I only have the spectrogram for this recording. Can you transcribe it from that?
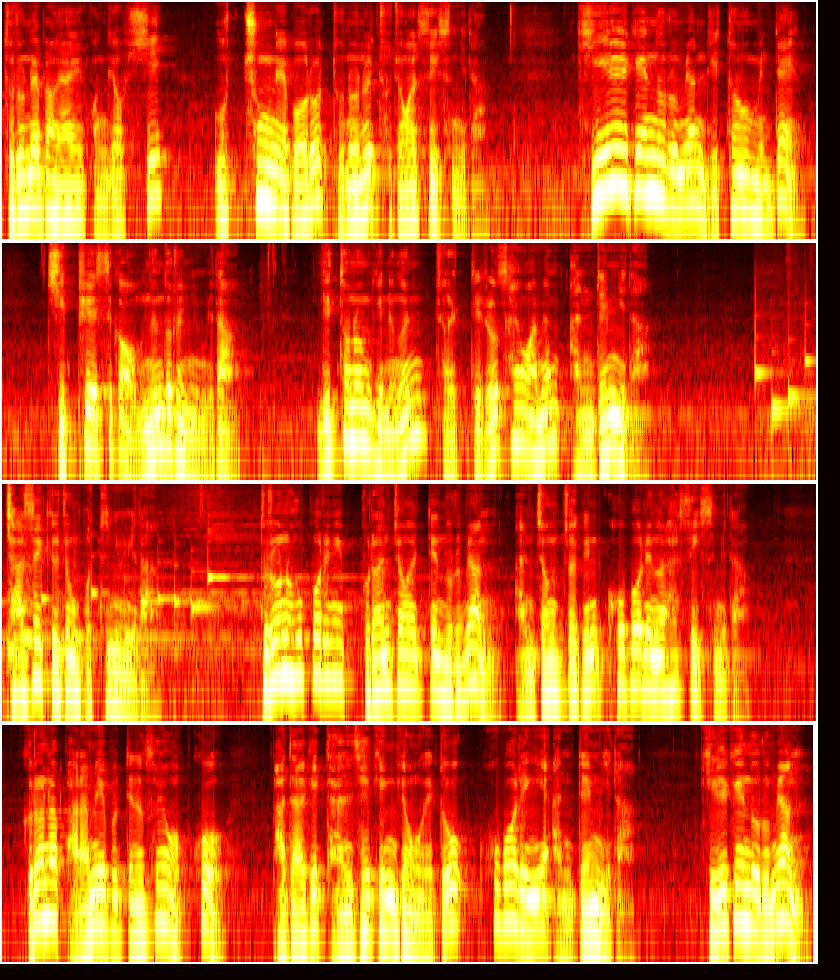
드론의 방향에 관계없이 우측 레버로 드론을 조정할 수 있습니다. 길게 누르면 return home인데 GPS가 없는 드론입니다. return home 기능은 절대로 사용하면 안 됩니다. 자세 교정 버튼입니다. 드론 hovering이 불안정할 때 누르면 안정적인 hovering을 할 수 있습니다. 그러나 바람이 불 때는 소용없고 바닥이 단색인 경우에도 hovering이 안 됩니다. 길게 누르면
